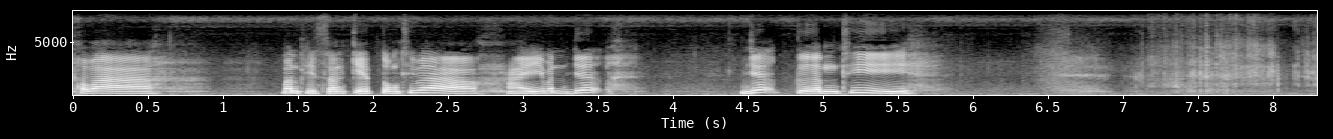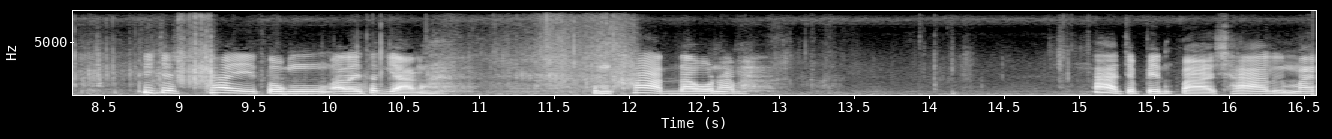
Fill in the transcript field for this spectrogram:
เพราะว่ามันผิดสังเกตตรงที่ว่าไหมันเยอะ เยอะเกินที่ ที่จะใช่ตรงอะไรสักอย่าง ผมคาดเดานะครับ น่าจะเป็นป่าช้าหรือไม่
